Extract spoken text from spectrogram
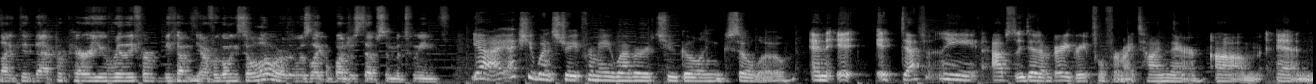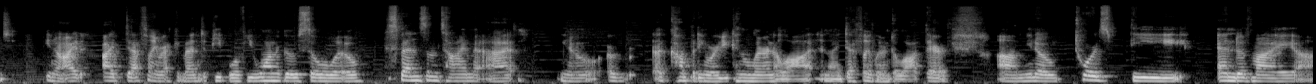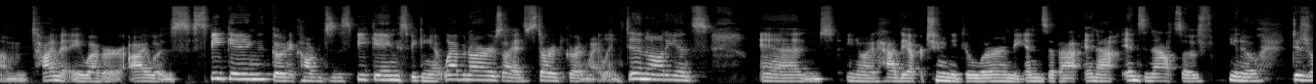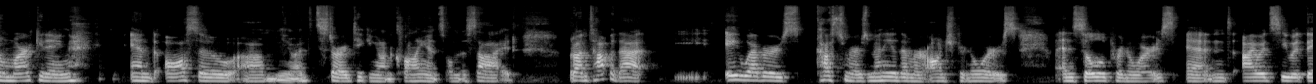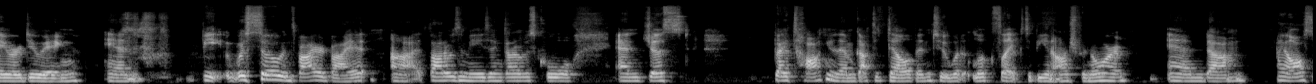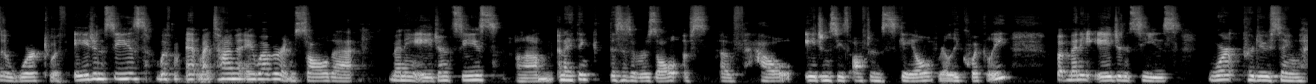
like did that prepare you really for becoming you know for going solo or there was like a bunch of steps in between? Yeah i actually went straight from aweber to going solo. And it it definitely absolutely did. I'm very grateful for my time there. Um, and you know i i definitely recommend to people if you want to go solo spend some time at you know a, a, company where you can learn a lot. And i definitely learned a lot there. Um, you know towards the end of my um, time at AWeber, I was speaking, going to conferences and speaking, speaking at webinars. I had started growing my LinkedIn audience. And, you know, I'd had the opportunity to learn the ins, of, ins and outs of, you know, digital marketing. And also, um, you know, I'd started taking on clients on the side. But on top of that, AWeber's customers, many of them are entrepreneurs and solopreneurs. And I would see what they were doing and be was so inspired by it. Uh, thought it was amazing, thought it was cool, and just by talking to them, got to delve into what it looks like to be an entrepreneur. And um, I also worked with agencies with at my time at AWeber and saw that many agencies, um, and I think this is a result of, of how agencies often scale really quickly, but many agencies weren't producing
